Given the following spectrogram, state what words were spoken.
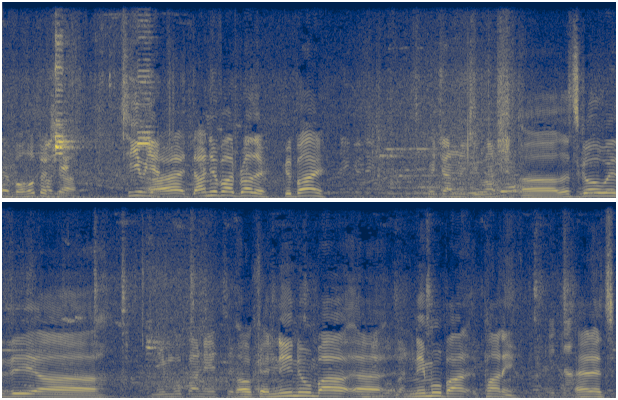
Yeah, बहुत Okay. अच्छा. See you All here. right, Dhanyabad, brother. Goodbye. Which one do you want? Uh, let's go with the. Uh, Nimbu pani. it's- okay, Ninu ba, uh, Nimu ba, Pani. कितना And it's.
